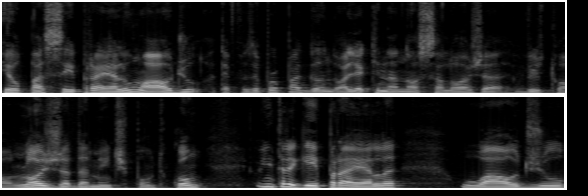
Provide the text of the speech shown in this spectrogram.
eu passei para ela um áudio, até fazer propaganda. Olha aqui na nossa loja virtual, lojadamente.com, eu entreguei para ela o áudio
